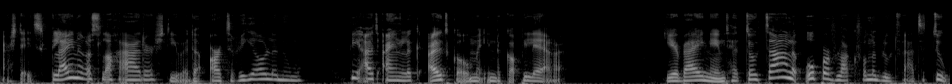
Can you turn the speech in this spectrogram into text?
naar steeds kleinere slagaders, die we de arteriolen noemen, die uiteindelijk uitkomen in de capillaren. Hierbij neemt het totale oppervlak van de bloedvaten toe.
